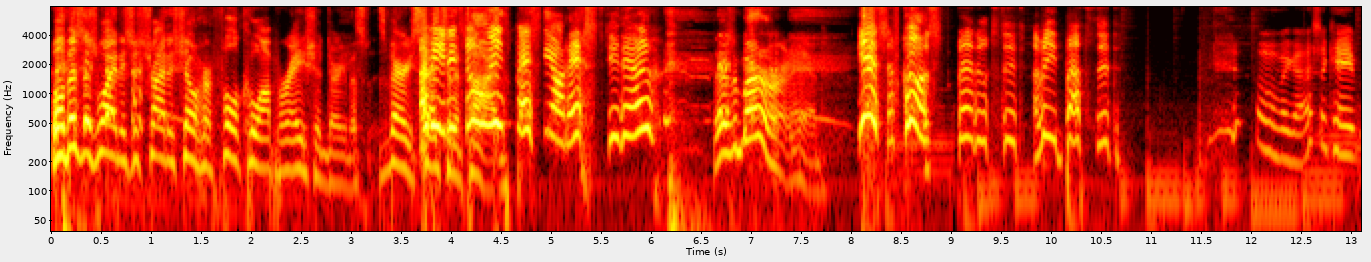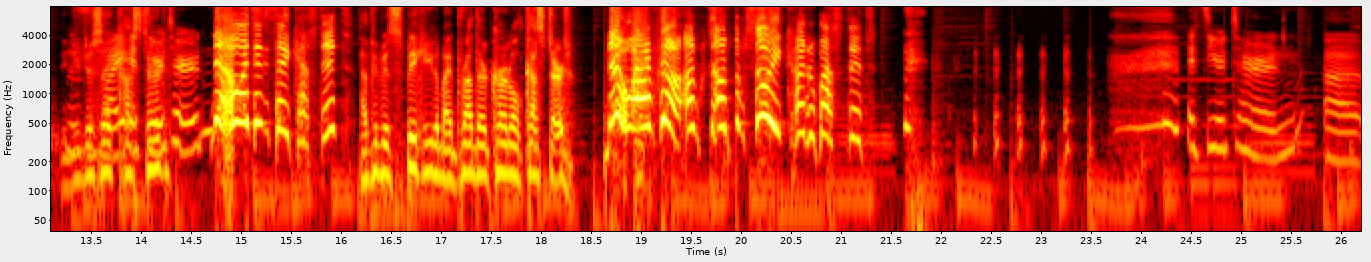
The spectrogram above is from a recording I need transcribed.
Well, Mrs. White is just trying to show her full cooperation during this very sensitive I mean, it's time. always best to be honest, you know? There's a murderer at hand. Yes, of course. Bastard. I mean, bastard. Oh my gosh. Okay. Did Mrs. you just say White, custard? It's your turn. No, I didn't say custard. Have you been speaking to my brother, Colonel Custard? No, I have not. I'm, I'm, I'm sorry, Colonel Bastard. it's your turn, uh,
